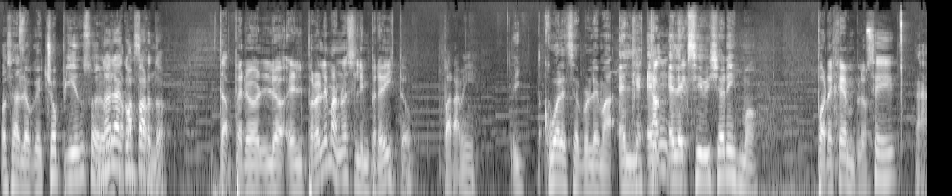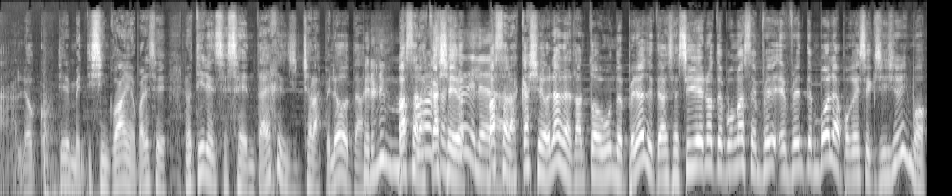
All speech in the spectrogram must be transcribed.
O sea, lo que yo pienso de lo No que la está comparto. pasando. pero lo- el problema no es el imprevisto, para mí. ¿Y cuál es el problema? El, Que están- el- el exhibicionismo. Por ejemplo. Sí. Ah, loco, tienen 25 años, parece. No tienen 60, dejen de hinchar las pelotas. Pero no- vas, a las calles, allá de la vas a las calles de Holanda, están todo el mundo en pelota y te vas a decir, "Eh, no te pongas enfre- enfrente en bola porque es exhibicionismo.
